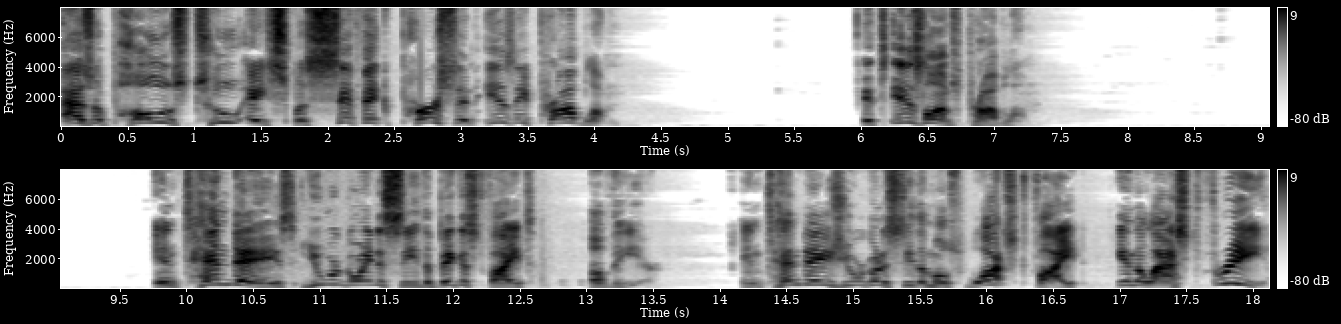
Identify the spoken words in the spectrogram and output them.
as opposed to a specific person is a problem. It's Islam's problem. In 10 days, you are going to see the biggest fight of the year. In 10 days, you are going to see the most watched fight in the last three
